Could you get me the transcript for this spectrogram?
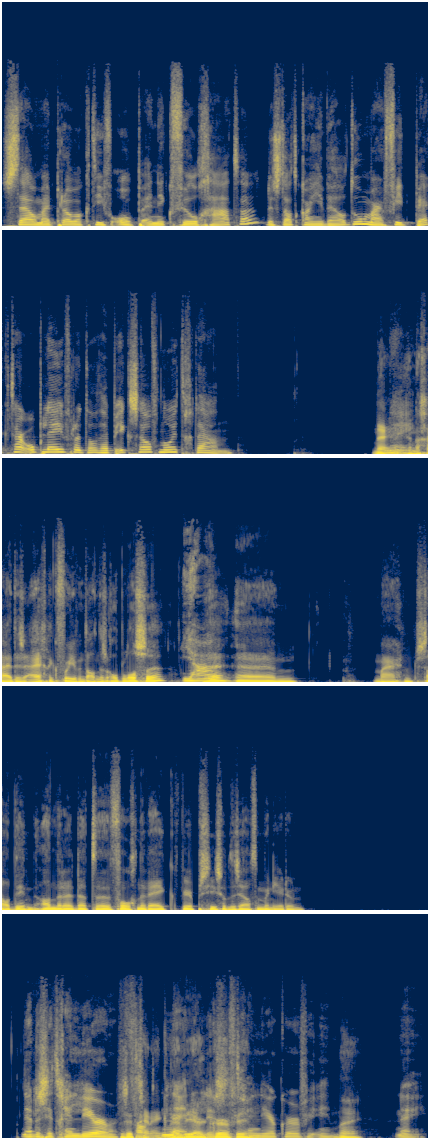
stel mij proactief op en ik vul gaten. Dus dat kan je wel doen. Maar feedback daarop leveren, dat heb ik zelf nooit gedaan. nee. Nee. En dan ga je dus eigenlijk voor iemand anders oplossen. Ja, Hè? Ehm, maar zal die andere dat de volgende week weer precies op dezelfde manier doen? Ja, er zit geen leer. Er zit geen enkele nee, leercurve Er zit in. geen leercurve in. Nee. Nee.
